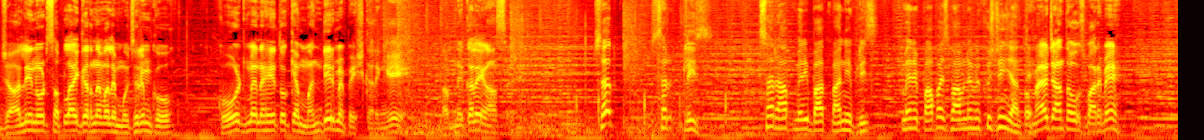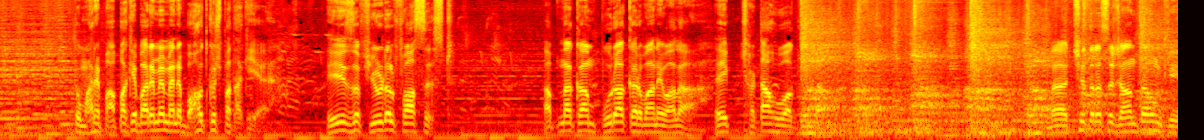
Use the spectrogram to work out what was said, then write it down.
जाली नोट सप्लाई करने वाले मुजरिम को कोर्ट में नहीं तो क्या मंदिर में पेश करेंगे? अब निकले यहाँ से। सर सर प्लीज़ सर आप मेरी बात मानिए प्लीज़ मेरे पापा इस मामले में कुछ नहीं जानते। तो मैं जानता हूँ उस बारे में। तुम्हारे पापा के बारे में मैंने बहुत कुछ पता किया है। He is a feudal fascist अपना काम पूरा करवाने वाला एक छटा हुआ गुंडा। मैं अच्छी तरह से जानता हूँ कि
